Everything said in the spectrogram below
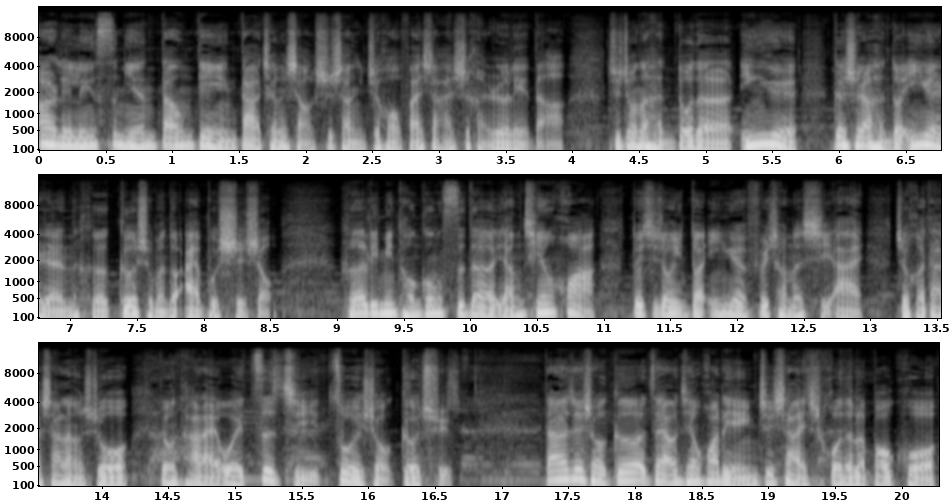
二零零四年，当电影《大城小事》上映之后，反响还是很热烈的啊。剧中的很多的音乐，更是让很多音乐人和歌手们都爱不释手。和黎明同公司的杨千嬅对其中一段音乐非常的喜爱，就和他商量说，用它来为自己做一首歌曲。当然，这首歌在杨千嬅的演绎之下，也是获得了包括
